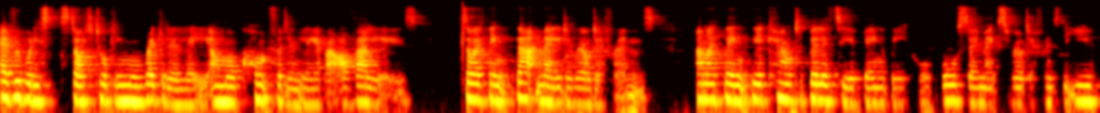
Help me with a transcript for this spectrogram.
Everybody started talking more regularly and more confidently about our values. So I think that made a real difference. And I think the accountability of being a B Corp also makes a real difference that you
